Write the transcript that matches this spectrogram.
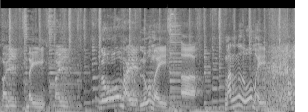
Mì. Mì. Mì. Lúa mì. Lúa mì. Ờ mánh lúa mì. Ok.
